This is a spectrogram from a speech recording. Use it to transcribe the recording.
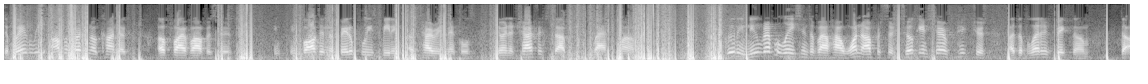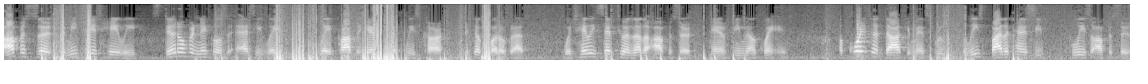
the blatantly unprofessional conduct of five officers involved in the fatal police beating of Tyre Nichols during a traffic stop last month, including new revelations about how one officer took and shared pictures of the blooded victim. The officer, Demetrius Haley, stood over Nichols as he lay, lay propped against a police car and took photographs, which Haley sent to another officer and a female acquaintance. According to the documents released by the Tennessee police officers,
